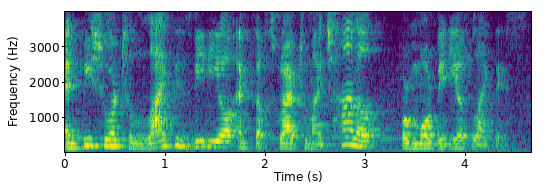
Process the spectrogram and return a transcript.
and be sure to like this video and subscribe to my channel for more videos like this.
